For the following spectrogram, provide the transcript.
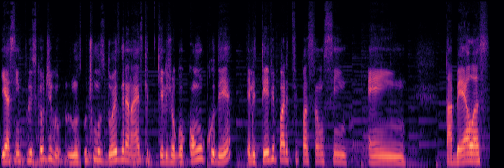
E assim, por isso que eu digo, nos últimos dois granais que, que ele jogou com o Kudê, ele teve participação sim em tabelas,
